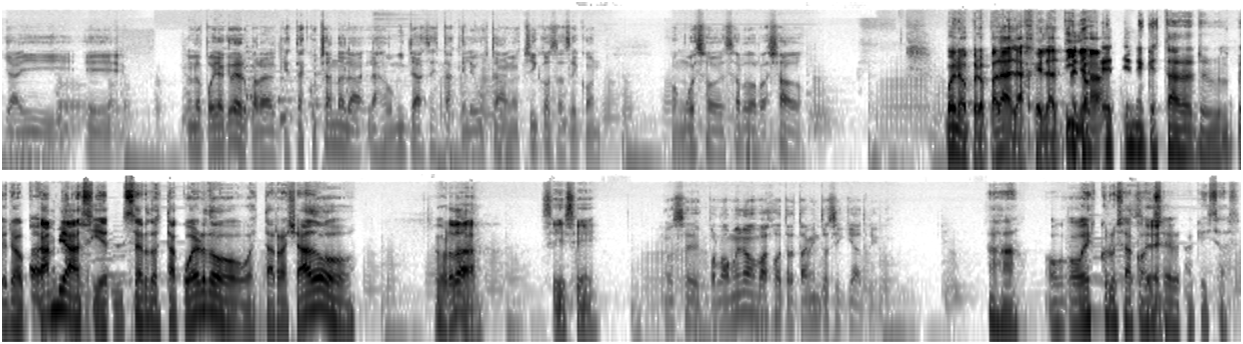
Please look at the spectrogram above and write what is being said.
y ahí eh, no lo podía creer. Para el que está escuchando, la- las gomitas estas que le gustan a los chicos se hace con, con hueso de cerdo rallado. Bueno, pero pará, la Pero gelatina. que tiene que estar. Pero Ah, cambia sí. si el cerdo está cuerdo o está rayado. Es verdad. Sí, sí. No sé, por lo menos bajo tratamiento psiquiátrico. Ajá. O, o es cruza con Sí. cebra, quizás.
